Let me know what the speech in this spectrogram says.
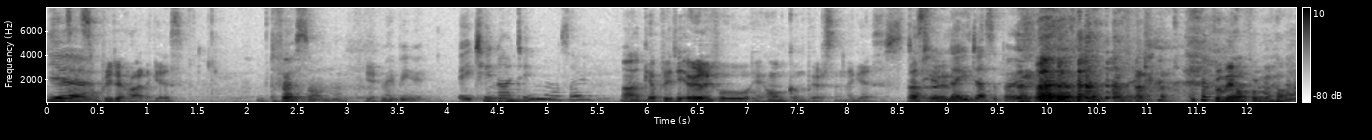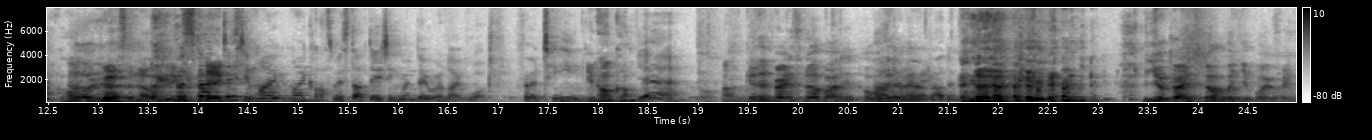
It's, it's pretty hard, I guess. The first one, Yeah. maybe 18, 19, I'll say. Yeah. Okay, pretty early for a Hong Kong person, I guess. That's too early. late, I suppose. From a from a Hong, Hong Kong Oh, person, I would I start dating, my, my classmates start dating when they were like, what, 13? in Hong Kong. Yeah. Did the parents know about it? Or I they don't know hiding? about them. Did your parents know about your boyfriend?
